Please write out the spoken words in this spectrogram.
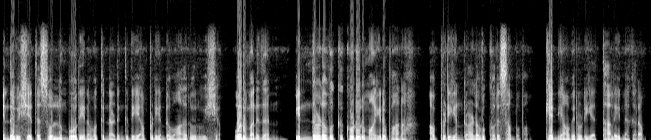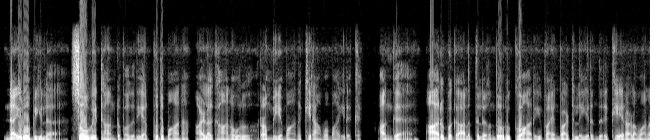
இந்த விஷயத்தை சொல்லும் போதே நமக்கு நடுங்குதே அப்படின்ற மாதிரி ஒரு விஷயம். ஒரு மனிதன் இந்த அளவுக்கு கொடூரமா இருப்பானா? அப்படி என்ற அளவுக்கு ஒரு சம்பவம். கென்யாவினுடைய தலைநகரம் நைரோபியில சோவேட்டான்ற பகுதி அற்புதமான அழகான ஒரு ரம்மியமான கிராமமா இருக்கு. அங்க ஆரம்ப காலத்திலிருந்து ஒரு குவாரி பயன்பாட்டில் இருந்திருக்கு. ஏராளமான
